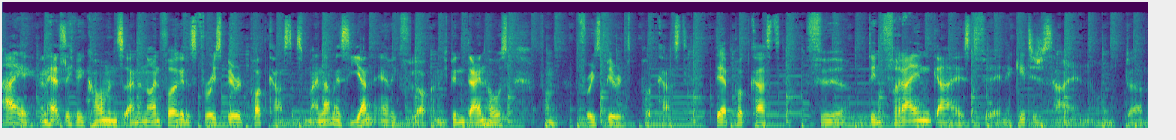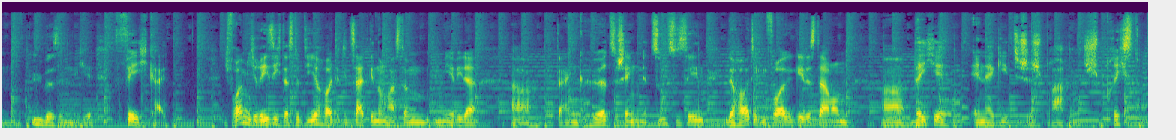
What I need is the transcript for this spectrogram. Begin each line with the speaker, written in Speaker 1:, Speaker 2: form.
Speaker 1: Hi und herzlich willkommen zu einer neuen Folge des Free Spirit Podcastes. Mein Name ist Jan-Erik Flock und ich bin dein Host vom Free Spirit Podcast. Der Podcast für den freien Geist, für energetisches Heilen und ähm, übersinnliche Fähigkeiten. Ich freue mich riesig, dass du dir heute die Zeit genommen hast, um mir wieder äh, dein Gehör zu schenken, mir zuzusehen. In der heutigen Folge geht es darum, welche energetische Sprache sprichst du.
